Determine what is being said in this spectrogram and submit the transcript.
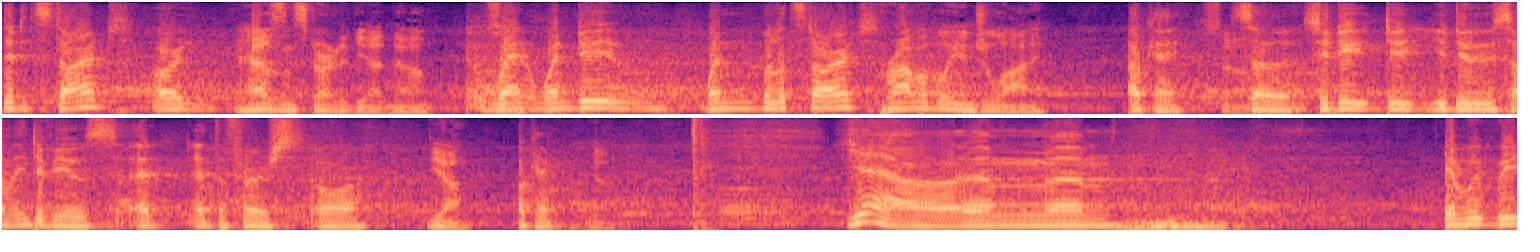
did it start, or It hasn't started yet, no. when when do you, when will it start? Probably in July. Okay, So- so so, do do you do some interviews at at the first or Yeah, okay? Yeah. Um, um, yeah. We, we,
